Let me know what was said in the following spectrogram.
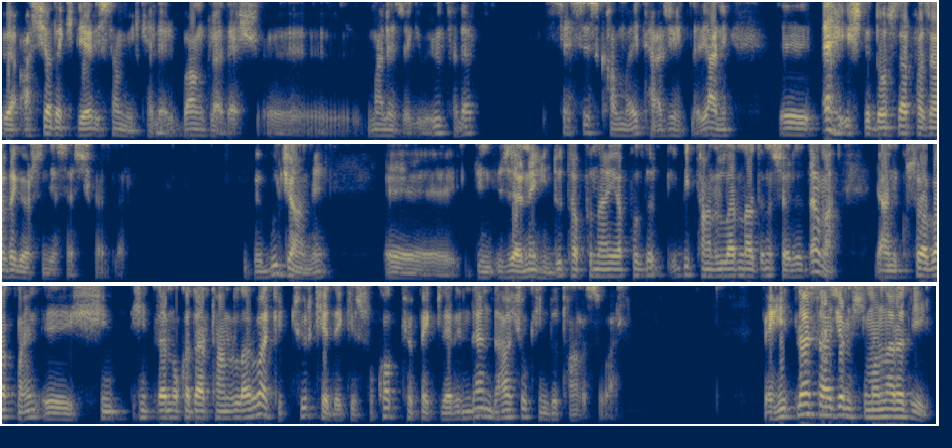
ve Asya'daki diğer İslam ülkeleri, Bangladeş, e, Malezya gibi ülkeler sessiz kalmayı tercih ettiler. Yani e, eh işte dostlar pazarda görsün diye ses çıkardılar. Ve bu cami e, üzerine Hindu tapınağı yapıldı. Bir tanrıların adını söyledi ama yani kusura bakmayın e, Hint, Hintlerin o kadar tanrılar var ki Türkiye'deki sokak köpeklerinden daha çok Hindu tanrısı var. Ve Hintler sadece Müslümanlara değil,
